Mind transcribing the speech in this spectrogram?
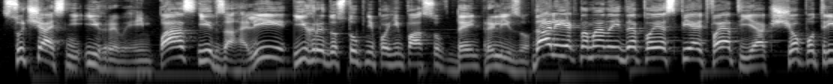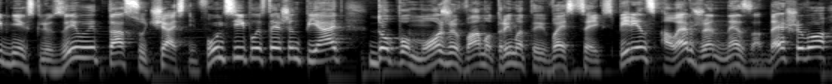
сучасні ігри в Game Pass і взагалі ігри доступні по Game Pass в день релізу. Далі, як на мене, йде PS5 FAT, якщо потрібні ексклюзиви та сучасні функції PlayStation 5 допоможе вам отримати весь цей експірієнс, але вже не за дешево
